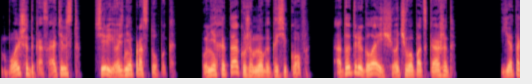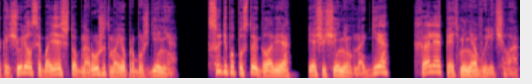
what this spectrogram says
Больше доказательств, серьезнее проступок. У них и так уже много косяков, а тут Рюгла еще чего подскажет. Я так и ищурился, боясь, что обнаружит мое пробуждение. Судя по пустой голове и ощущениям в ноге, Халя опять меня вылечила.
